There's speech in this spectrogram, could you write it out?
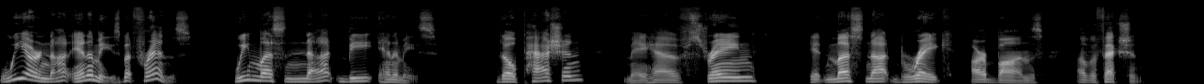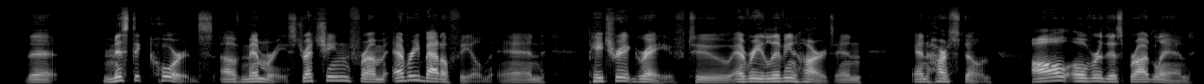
we are not enemies, but friends. We must not be enemies. Though passion may have strained, it must not break our bonds of affection. The mystic cords of memory stretching from every battlefield and patriot grave to every living heart and, and hearthstone all over this broad land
